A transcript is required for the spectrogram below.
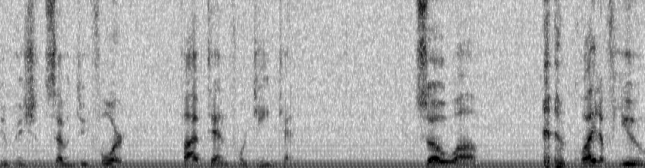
New Vision 724 510 1410. So, um, quite a few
